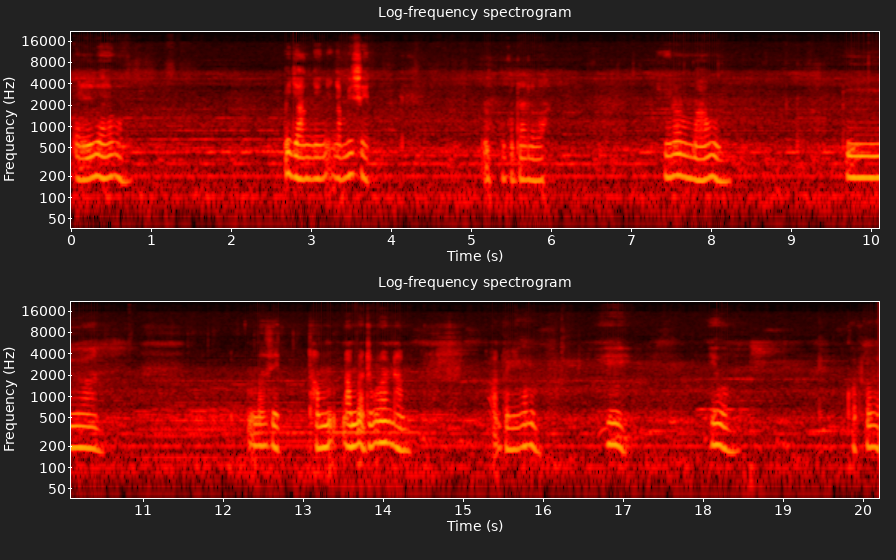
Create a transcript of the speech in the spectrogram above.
ไปเรื่อยๆนะผมก็ยังยังยังไม่เสร็จอะกดได้เลยวะนี่เราลงมาผมเดือนมาเสร็จทำทำแบบทุกท่านทำอันตรงนี้ก็ผมนี่นี่ผมกดเข้าไป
